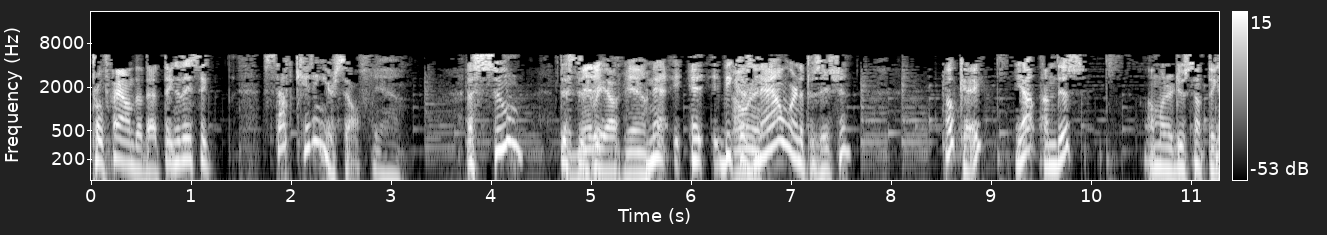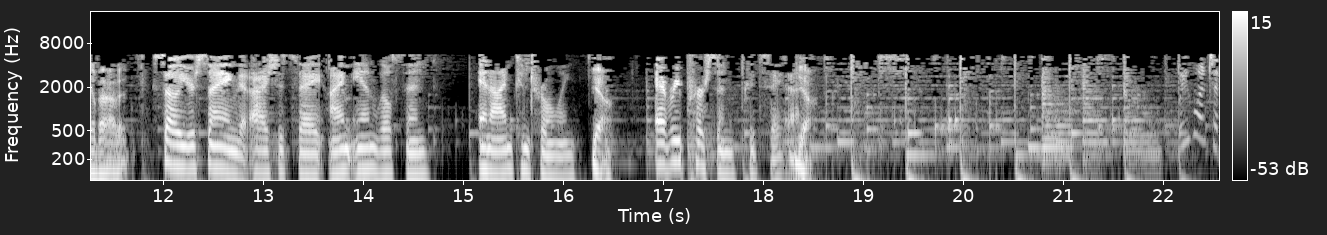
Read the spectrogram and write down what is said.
profound of that thing? They say, stop kidding yourself. Yeah. Assume this Admit is it, reality. yeah. Now- it- it- because now we're in a position. Okay, yeah, I'm this. I'm going to do something about it. So you're saying that I should say, I'm Ann Wilson and I'm controlling. Yeah, Every person could say that. yeah. We want to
